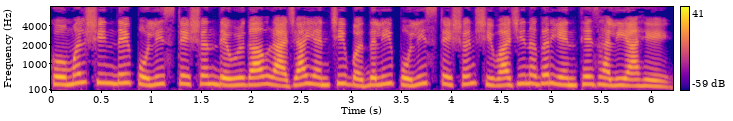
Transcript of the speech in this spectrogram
कोमल शिंदे पोलीस स्टेशन देऊळगाव राजा यांची बदली पोलीस स्टेशन शिवाजीनगर येथे झाली आहे.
